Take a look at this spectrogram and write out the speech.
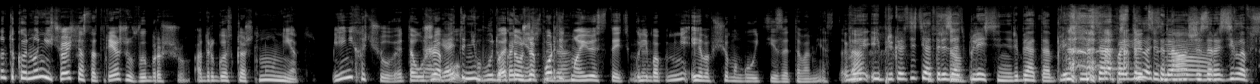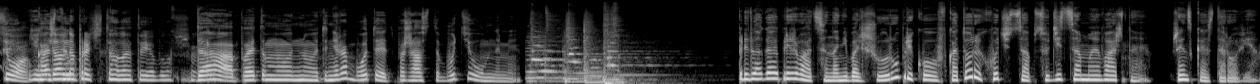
Ну, такой, ну ничего, сейчас отрежу, выброшу. А другой скажет, ну нет, я не хочу. Это уже, я это не буду, это уже конечно, портит да. мою эстетику. Да. Либо поменяй, я вообще могу уйти из этого места. Вы да? и прекратите И отрезать всё. плесень, ребята. Плесень, она появилась, Кстати, она да. уже заразила все. Я недавно прочитала это, я была в шоке. Да, поэтому ну, это не работает. Пожалуйста, будьте умными. Предлагаю прерваться на небольшую рубрику, в которой хочется обсудить самое важное — женское здоровье.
